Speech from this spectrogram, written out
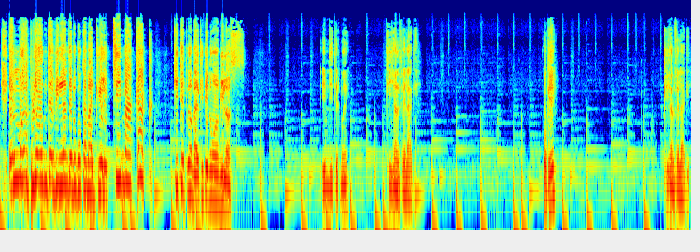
E mwen ple ou mte vin lan mte do kon kamad kire le ti makak ki te pren bal, ki te nou ambulans. E mdi tet mwen, ki jan l fe lage. Ok? Ki jan l fe lage.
